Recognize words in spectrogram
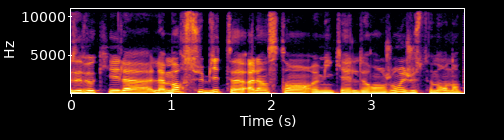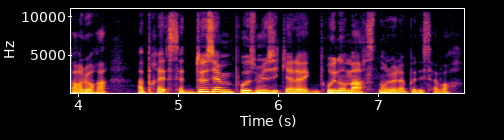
Vous évoquiez la, mort subite à l'instant, euh, Michael de Rangeon, et justement, on en parlera après cette deuxième pause musicale avec Bruno Mars dans le Labo des Savoirs.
